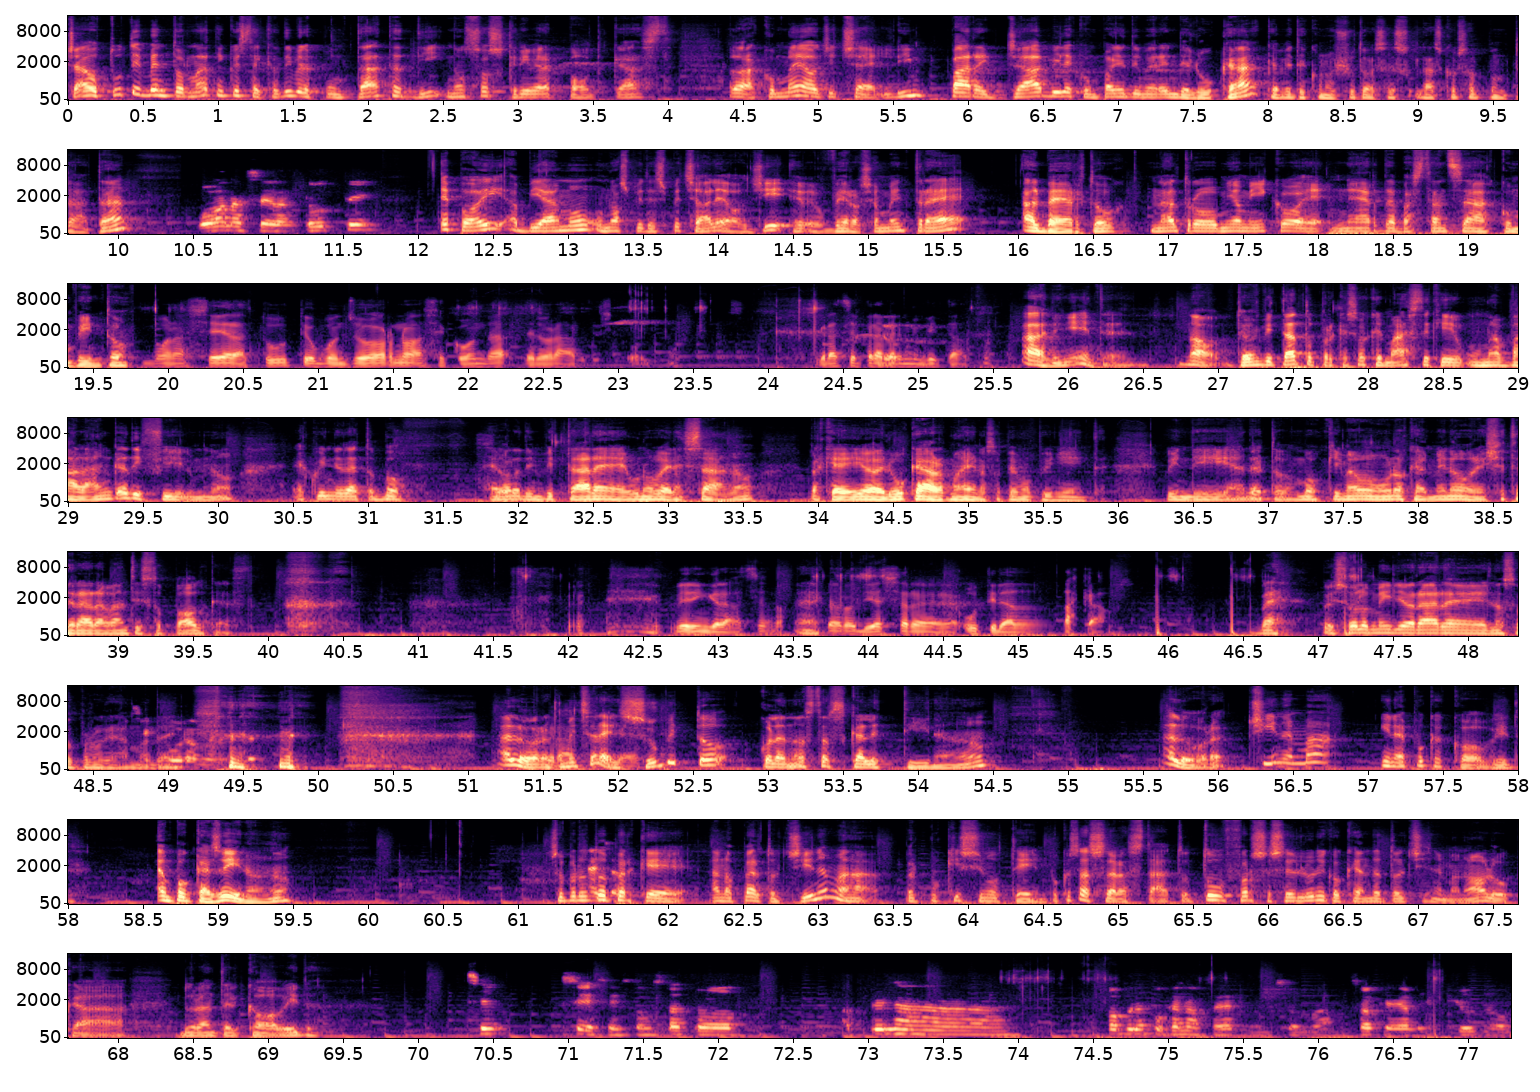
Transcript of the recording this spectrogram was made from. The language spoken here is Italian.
Ciao a tutti e bentornati in questa incredibile puntata di Non so scrivere podcast. Allora, con me oggi c'è l'impareggiabile compagno di merende Luca, che avete conosciuto la, la scorsa puntata. Buonasera a tutti. E poi abbiamo un ospite speciale oggi, eh, ovvero siamo in tre, Alberto, un altro mio amico e nerd abbastanza convinto. Buonasera a tutti o buongiorno a seconda dell'orario di ascolto. Grazie per avermi invitato. Ah, di niente. No, ti ho invitato perché so che mastichi una valanga di film, no? E quindi ho detto, boh, è sì. ora di invitare uno che ne sa, no? Perché io e Luca ormai non sappiamo più niente. Quindi ho detto, boh, chiamiamo uno che almeno riesce a tirare avanti sto podcast. Vi ringrazio, no? ecco. spero di essere utile alla causa. Beh, puoi solo migliorare il nostro programma, Sicuramente. dai. Allora, grazie, comincerei grazie. subito con la nostra scalettina, no? Allora, cinema in epoca Covid. È un po' un casino, no? Soprattutto esatto. perché hanno aperto il cinema per pochissimo tempo. Cosa sarà stato? Tu forse sei l'unico che è andato al cinema, no Luca, durante il Covid? Sì, sì, sì, sono stato appena poco dopo che hanno aperto, insomma. So che avevo chiuso,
